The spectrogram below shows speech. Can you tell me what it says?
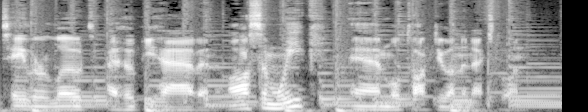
Taylor Loht. I hope you have an awesome week, and we'll talk to you on the next one.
